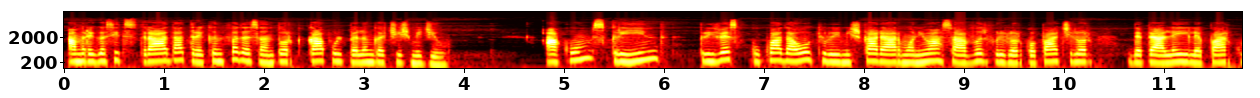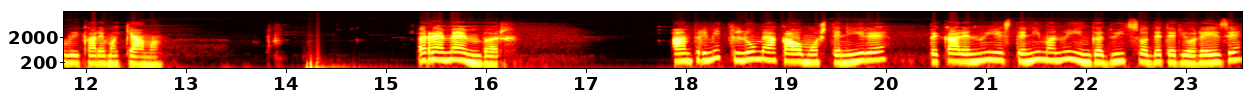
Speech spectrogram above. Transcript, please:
am regăsit strada, trecând fără să întorc capul pe lângă Cismigiu. Acum, scriind, Privesc cu coada ochiului mișcarea armonioasă a vârfurilor copacilor de pe aleile parcului care mă cheamă. Remember Am primit lumea ca o moștenire pe care nu este nimănui îngăduit să o deterioreze,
